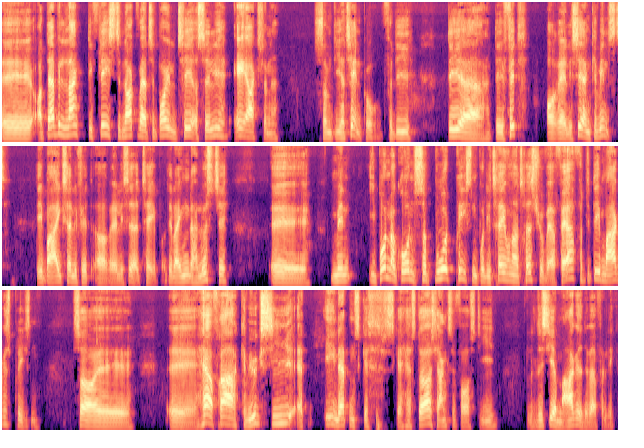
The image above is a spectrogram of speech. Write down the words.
Øh, og der vil langt de fleste nok være tilbøjelige til at sælge A-aktierne, som de har tjent på, fordi det er, det er fedt at realisere en gevinst. Det er bare ikke særlig fedt at realisere et tab, og det er der ingen, der har lyst til. Øh, men i bund og grund, så burde prisen på de 360 jo være færre, for det, det er markedsprisen. Så øh, øh, herfra kan vi jo ikke sige, at en af dem skal, skal have større chance for at stige. Det siger markedet i hvert fald ikke.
